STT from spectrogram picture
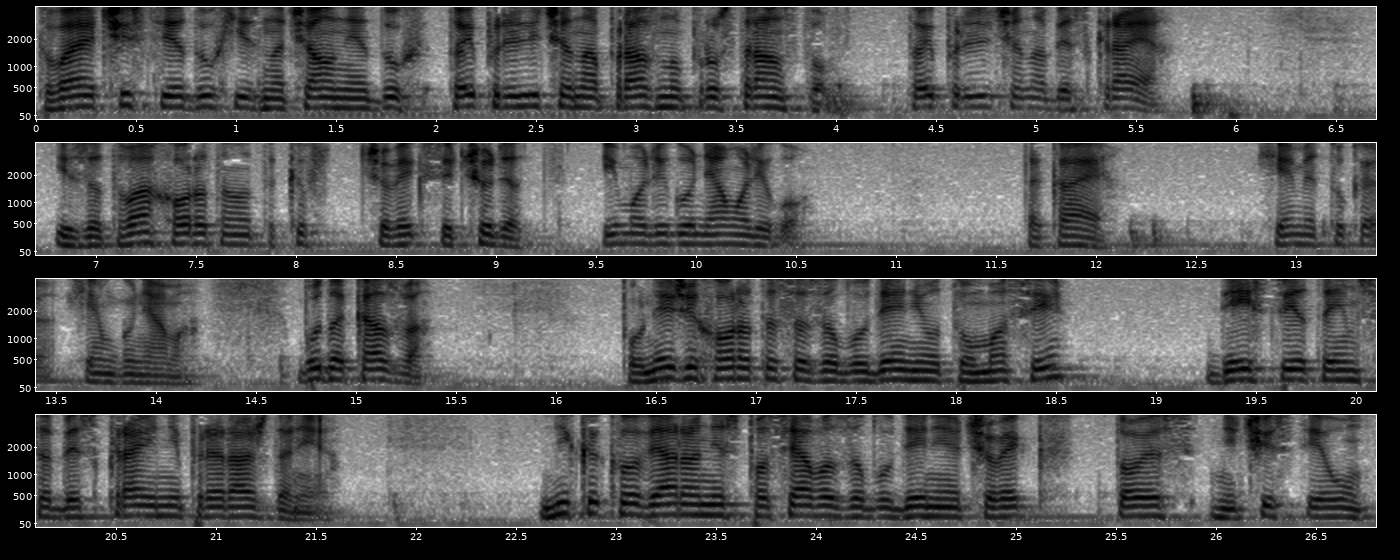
това е чистия дух и изначалния дух. Той прилича на празно пространство. Той прилича на безкрая. И затова хората на такъв човек се чудят. Има ли го, няма ли го? Така е. Хем е тук, хем го няма. Буда казва, понеже хората са заблудени от ума си, действията им са безкрайни прераждания. Никаква вяра не спасява заблудения човек, т.е. нечистия ум.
